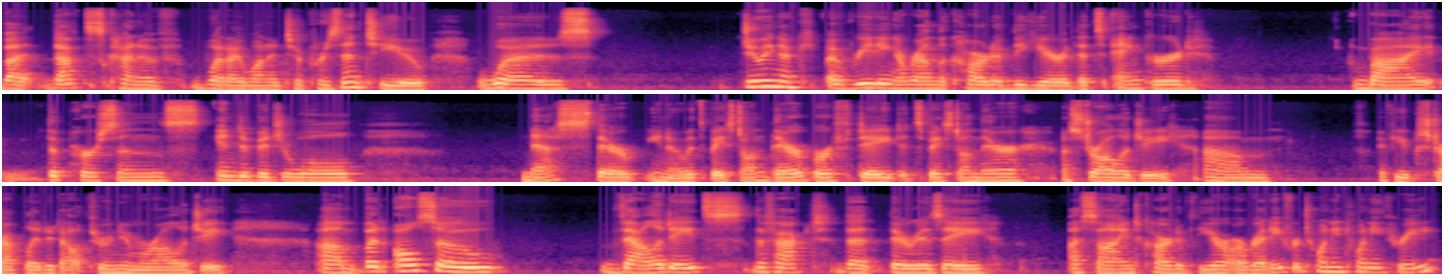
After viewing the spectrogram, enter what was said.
but that's kind of what I wanted to present to you was doing a, a reading around the card of the year that's anchored by the person's individual ness. Their you know it's based on their birth date it's based on their astrology um, if you extrapolate it out through numerology. Um, but also validates the fact that there is a assigned card of the year already for 2023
